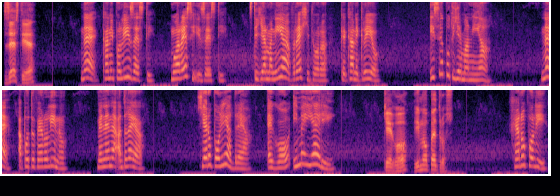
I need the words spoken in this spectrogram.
Ζέστη, ε. Ναι, κάνει πολύ ζέστη. Μου αρέσει η ζέστη. Στη Γερμανία βρέχει τώρα και κάνει κρύο. Είσαι από τη Γερμανία; Ναι, από το Βερολίνο. Με λένε Αντρέα. Χαίρο πολύ, Αντρέα. Εγώ είμαι η Έλλη. Και εγώ είμαι ο Πέτρος. Χαίρο πολύ.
